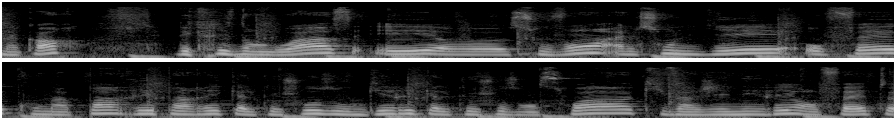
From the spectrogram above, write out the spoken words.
d'accord? Des crises d'angoisse et euh, souvent elles sont liées au fait qu'on n'a pas réparé quelque chose ou guéri quelque chose en soi qui va générer en fait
